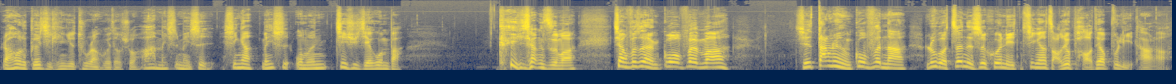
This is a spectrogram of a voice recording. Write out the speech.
然后呢，隔几天就突然回头说啊，没事没事，新娘没事，我们继续结婚吧。可以这样子吗？这样不是很过分吗？其实当然很过分呐。如果真的是婚礼，新娘早就跑掉不理他了。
